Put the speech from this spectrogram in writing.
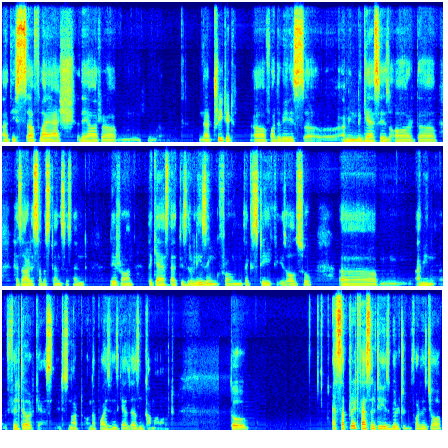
uh, this uh, fly ash they are treated for the various I mean the gases or the hazardous substances. And later on the gas that is releasing from the stake is also uh, I mean filtered gas. It is not the poisonous gas doesn't come out. So a separate facility is built for this job.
